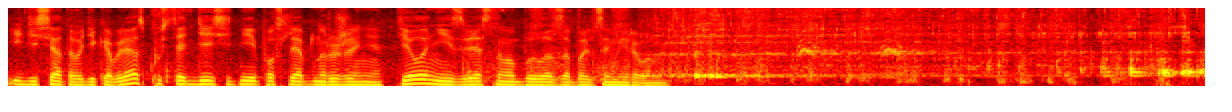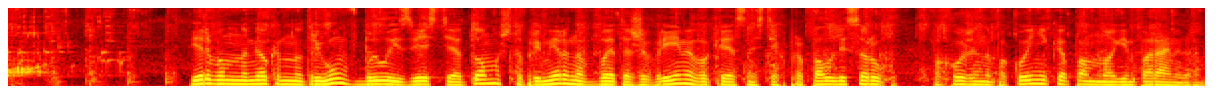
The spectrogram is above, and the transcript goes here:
и 10 декабря, спустя 10 дней после обнаружения, тело неизвестного было забальзамировано. Первым намеком на триумф было известие о том, что примерно в это же время в окрестностях пропал лесоруб, похожий на покойника по многим параметрам.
